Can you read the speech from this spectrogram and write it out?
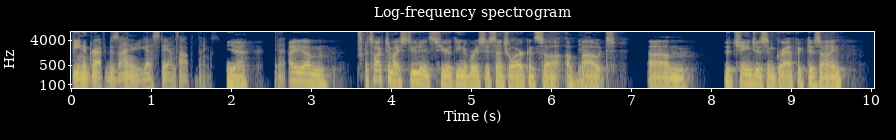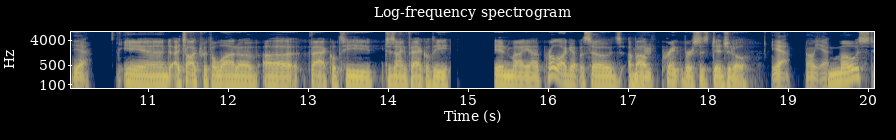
being a graphic designer. You got to stay on top of things. Yeah. Yeah. I um I talked to my students here at the University of Central Arkansas about um the changes in graphic design. Yeah. And I talked with a lot of uh faculty, design faculty in my uh, prologue episodes about Mm-hmm. print versus digital. Yeah. Oh yeah. Most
